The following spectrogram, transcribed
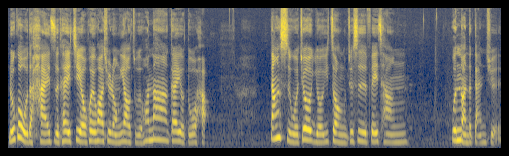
如果我的孩子可以借由绘画去荣耀主的话，那该有多好！当时我就有一种就是非常温暖的感觉。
